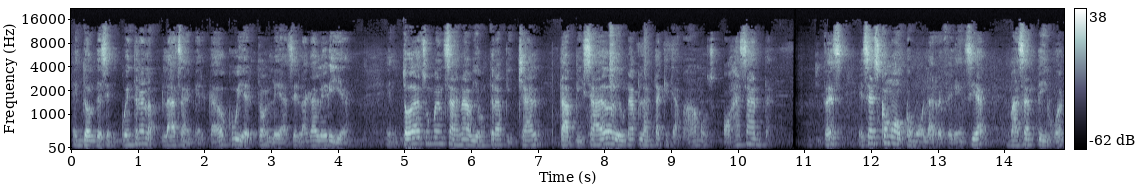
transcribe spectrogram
en donde se encuentra la plaza de mercado cubierto, le hace la galería, en toda su manzana había un trapichal tapizado de una planta que llamábamos hoja santa. Entonces, esa es como, como la referencia más antigua.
